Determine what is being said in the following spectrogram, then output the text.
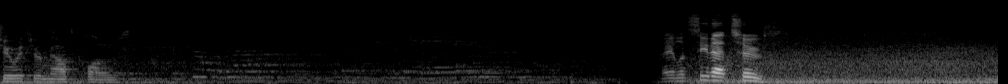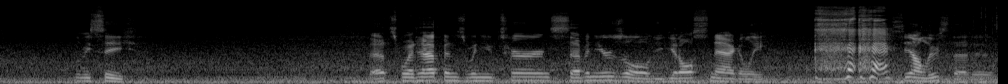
Chew with your mouth closed. Hey, let's see that tooth. Let me see. That's what happens when you turn seven years old. You get all snaggly. see how loose that is.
